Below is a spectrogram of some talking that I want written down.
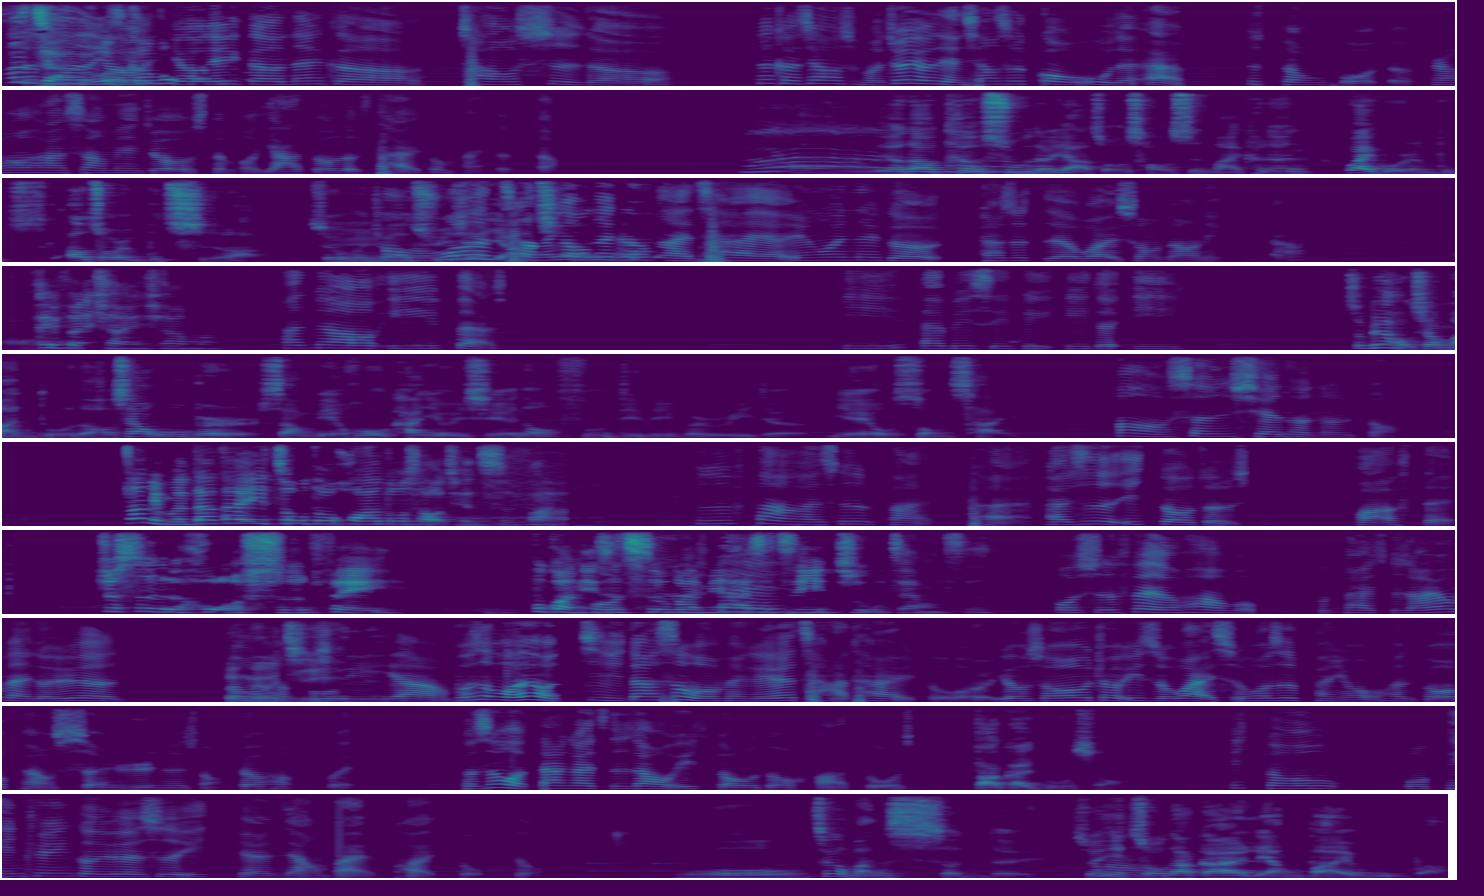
是假的？有有一个那个超市的。那个叫什么？就有点像是购物的 app，是中国的，然后它上面就什么亚洲的菜都买得到。哦，要到特殊的亚洲超市买，可能外国人不吃，澳洲人不吃啦。所以我们就要去一哦、我很些亚常用那个买菜耶，因为那个它是直接外送到你家。哦可以分享一下吗？它叫 E Best，E A B C D E 的 E。这边好像蛮多的，好像 Uber 上面或我看有一些那种 food delivery 的，也有送菜的。嗯，生鲜的那种。那你们大概一周都花多少钱吃饭？吃饭还是买菜，还是一周的花费？就是伙食费，不管你是吃外面还是自己煮这样子。伙食费的话，我不太知道，因为每个月都很都没有记不一样。不是我有记，但是我每个月差太多，有时候就一直外食，或是朋友很多朋友生日那种就很贵。可是我大概知道我一周都花多少，大概多少？一周我平均一个月是一千两百块左右。哦，这个蛮省的，所以一周大概两百五吧，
